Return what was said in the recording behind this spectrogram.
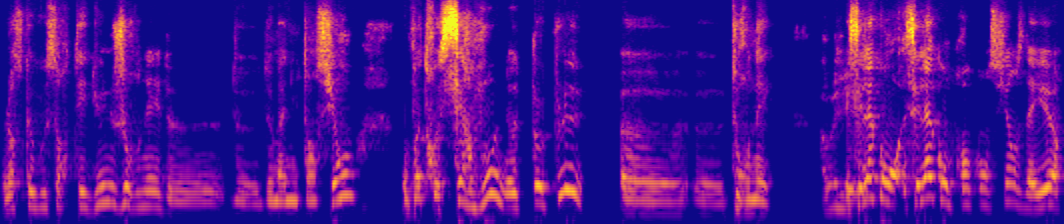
lorsque vous sortez d'une journée de, de, de manutention, votre cerveau ne peut plus euh, euh, tourner. Ah et c'est là qu'on c'est là qu'on prend conscience d'ailleurs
